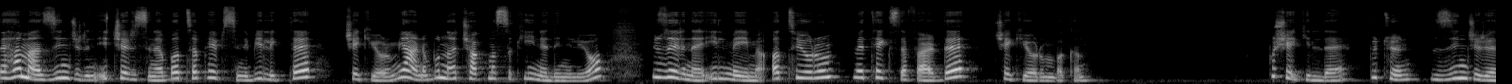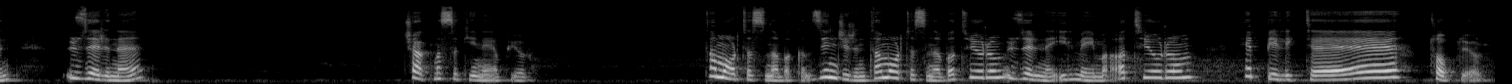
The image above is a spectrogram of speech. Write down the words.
ve hemen zincirin içerisine batıp hepsini birlikte çekiyorum. Yani buna çakma sık iğne deniliyor. Üzerine ilmeğimi atıyorum ve tek seferde çekiyorum bakın. Bu şekilde bütün zincirin üzerine çakma sık iğne yapıyorum. Tam ortasına bakın. Zincirin tam ortasına batıyorum. Üzerine ilmeğimi atıyorum. Hep birlikte topluyorum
